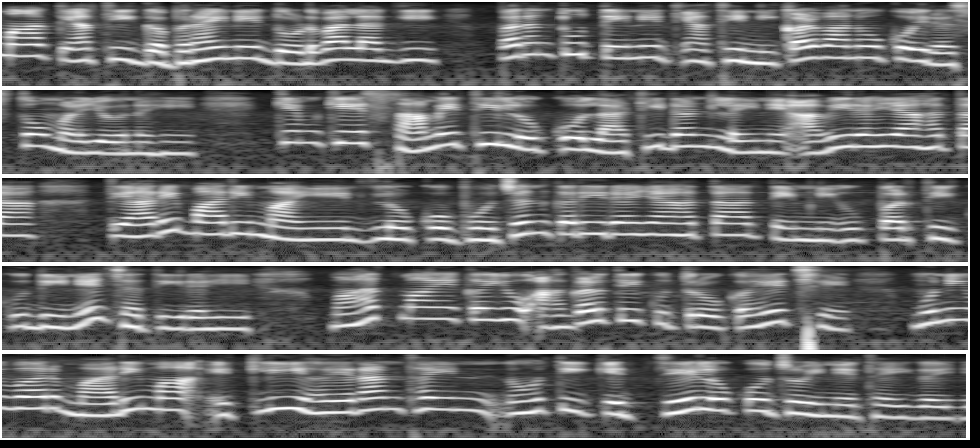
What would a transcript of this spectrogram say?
મા ત્યાંથી ગભરાઈને દોડવા લાગી, પરંતુ તેને ત્યાંથી નીકળવાનો કોઈ રસ્તો મળ્યો નહીં. કેમ કે સામેથી લોકો લાઠીદંડ લઈને આવી રહ્યા હતા, ત્યારે મારી માએ લોકો ભોજન કરી રહ્યા હતા, તેમની ઉપરથી કૂદીને જતી રહી. મહાત્માએ કહ્યું, આગળ તે કૂતરો કહે છે, મુનિવર, મારી માં એટલી હેરાન થઈ નહોતી કે જે લોકો જોઈને થઈ ગઈ.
